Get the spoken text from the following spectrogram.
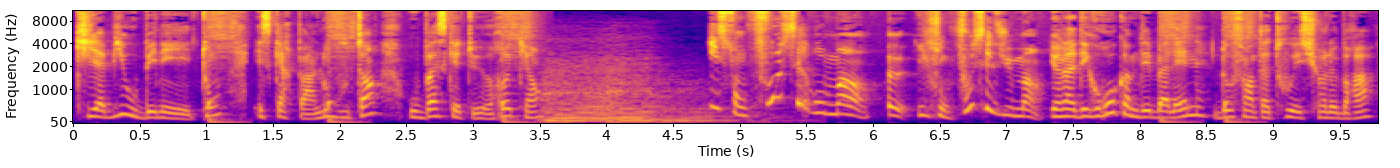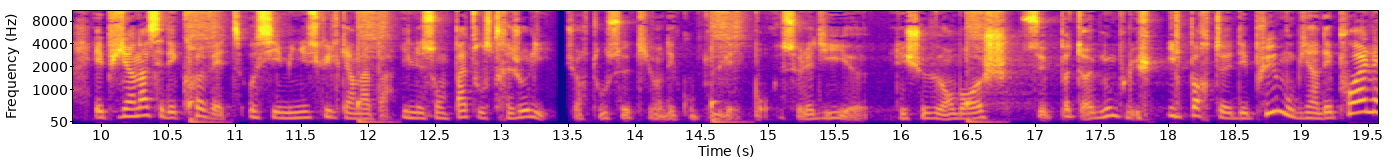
kiabi ou bénéton, escarpin louboutin ou basket requin. Ils sont fous ces Romains Euh, ils sont fous ces humains. Il y en a des gros comme des baleines, dauphins tatoués sur le bras, et puis il y en a c'est des crevettes, aussi minuscules qu'un appât. Ils ne sont pas tous très jolis, surtout ceux qui ont des coupes mulet. Bon, cela dit, euh, les cheveux en broche, c'est pas terrible non plus. Ils portent des plumes ou bien des poils,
